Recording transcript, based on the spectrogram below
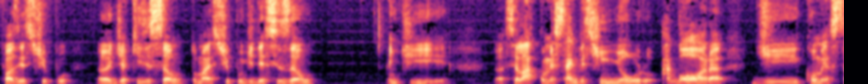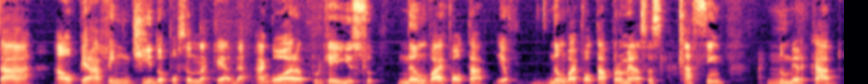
fazer esse tipo uh, de aquisição, tomar esse tipo de decisão de eh, sei lá, começar a investir em ouro agora, de começar a operar vendido, apostando na queda agora, porque isso não vai faltar. Eu, não vai faltar promessas assim no mercado.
